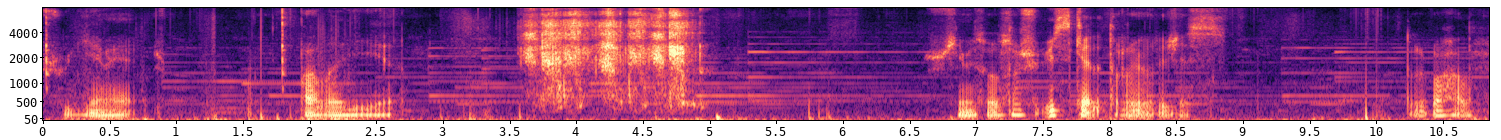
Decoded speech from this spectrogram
Şu yeme balığı yiyelim. Şu yemiş olsun şu iskeletoru göreceğiz. Dur bakalım.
